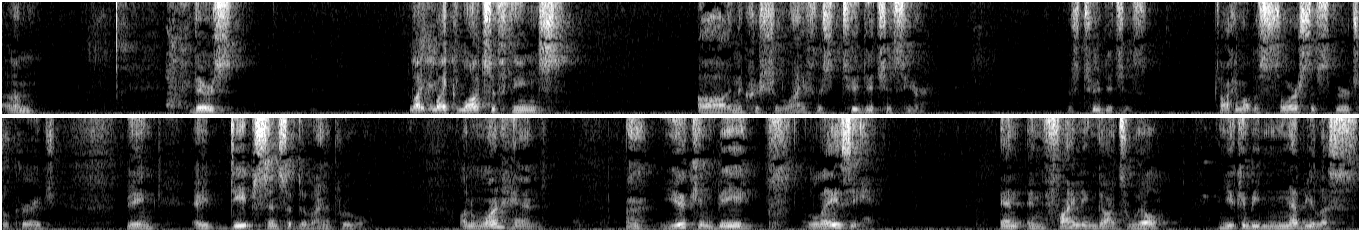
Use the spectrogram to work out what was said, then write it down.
um, there's like like lots of things uh, in the Christian life. There's two ditches here. There's two ditches. I'm talking about the source of spiritual courage being a deep sense of divine approval. On one hand, you can be lazy in, in finding God's will, and you can be nebulous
